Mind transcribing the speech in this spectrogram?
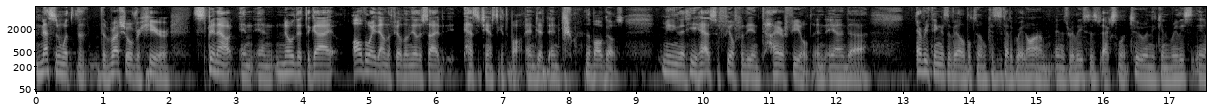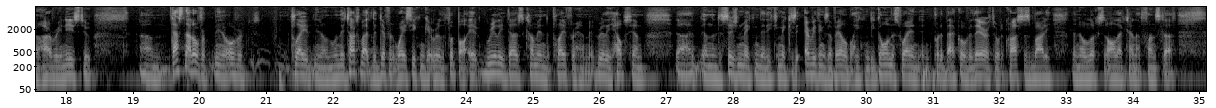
messing with the, the rush over here, spin out, and, and know that the guy all the way down the field on the other side has a chance to get the ball, and, did, and, phew, the ball goes. Meaning that he has a feel for the entire field, and, and uh, everything is available to him because he's got a great arm, and his release is excellent too, and he can release you know, however he needs to. Um, that's not over, you know, over played, you know, when they talk about the different ways he can get rid of the football, it really does come into play for him. It really helps him uh, in the decision making that he can make because everything's available. He can be going this way and, and, put it back over there, throw it across his body, the no looks, and all that kind of fun stuff.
